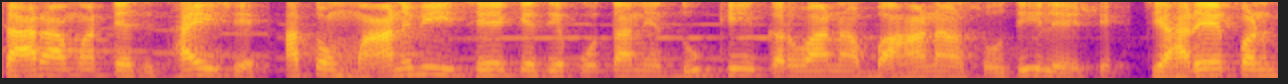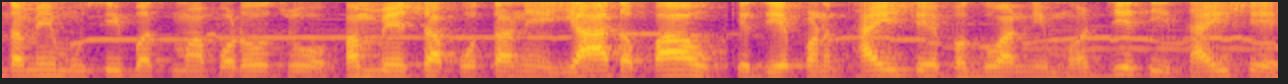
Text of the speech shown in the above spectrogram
સારા માટે જ થાય છે. આ તો માનવી છે કે જે પોતાને દુઃખી કરવાના બહાના શોધી લે જ્યારે પણ તમે મુસીબતમાં પડો છો, હંમેશા પોતાને યાદ અપાવ કે જે પણ થાય છે, ભગવાનની મરજીથી થાય છે,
